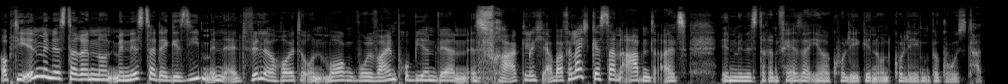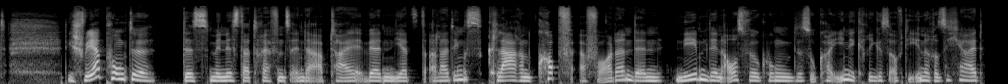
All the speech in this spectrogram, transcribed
Ob die Innenministerinnen und Minister der G7 in Eltville heute und morgen wohl Wein probieren werden, ist fraglich. Aber vielleicht gestern Abend, als Innenministerin Faeser ihre Kolleginnen und Kollegen begrüßt hat. Die Schwerpunkte des Ministertreffens in der Abtei werden jetzt allerdings klaren Kopf erfordern, denn neben den Auswirkungen des Ukraine-Krieges auf die innere Sicherheit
